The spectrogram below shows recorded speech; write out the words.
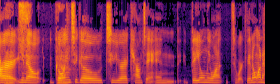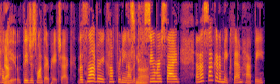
are, That's- you know, going yeah. to go to your accountant and they only want to work. They don't want to help Yeah. you. They just want their paycheck. That's not very comforting It's on the not. consumer side, and that's not going to make them happy.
